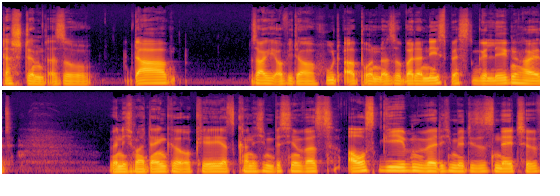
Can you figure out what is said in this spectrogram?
Das stimmt. Also, da sage ich auch wieder Hut ab und also bei der nächstbesten Gelegenheit wenn ich mal denke, okay, jetzt kann ich ein bisschen was ausgeben, werde ich mir dieses Native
